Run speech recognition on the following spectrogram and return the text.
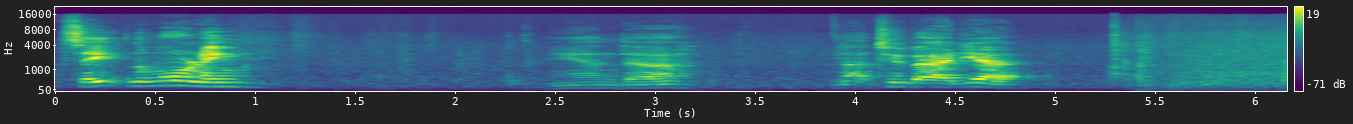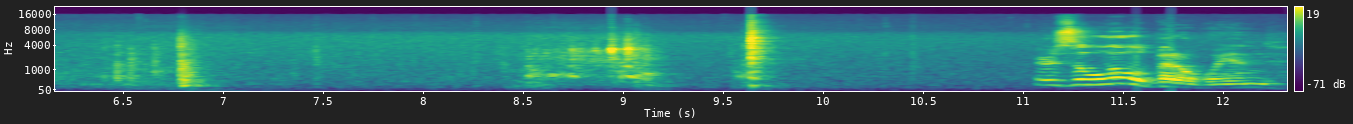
it's 8 in the morning and uh, not too bad yet. There's a little bit of wind.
